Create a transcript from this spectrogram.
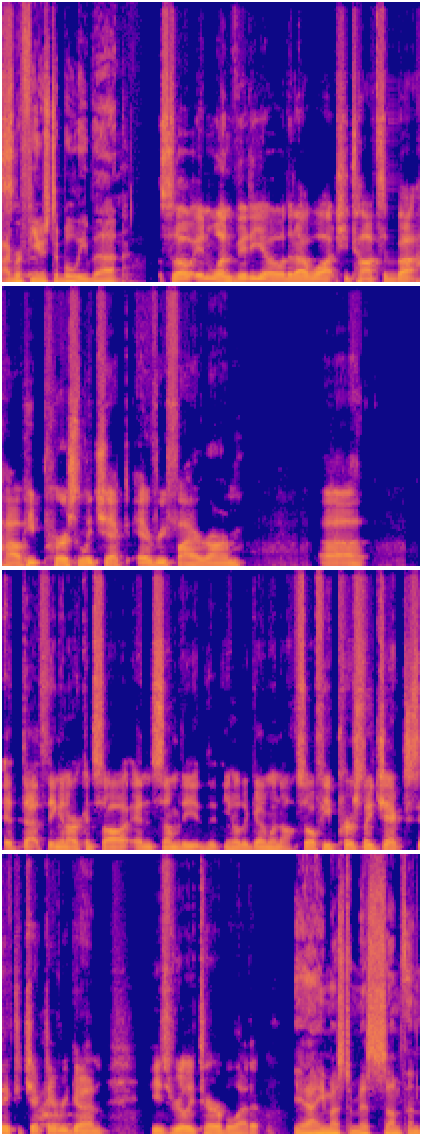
I refuse to believe that. So, in one video that I watched, he talks about how he personally checked every firearm uh, at that thing in Arkansas, and somebody, the, you know, the gun went off. So, if he personally checked, safety checked every gun, he's really terrible at it. Yeah, he must have missed something.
